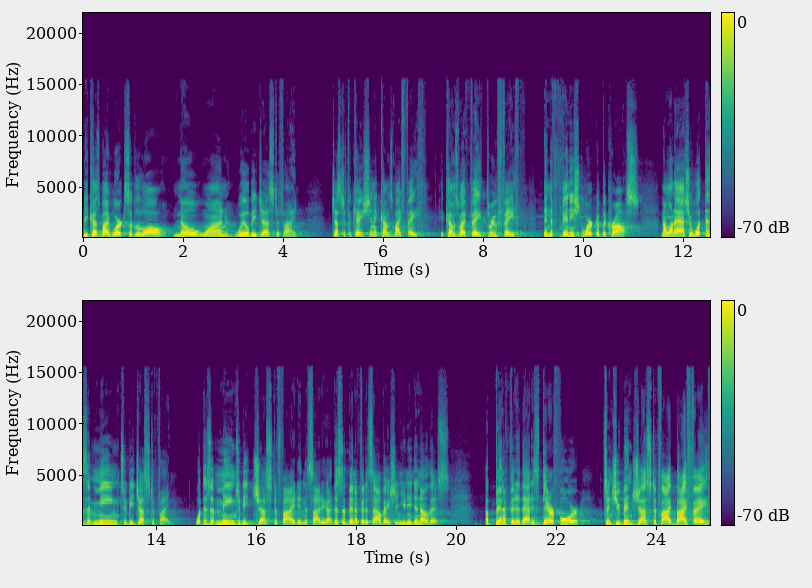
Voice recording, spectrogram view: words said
because by works of the law no one will be justified. Justification, it comes by faith. It comes by faith through faith in the finished work of the cross. Now, I want to ask you, what does it mean to be justified? What does it mean to be justified in the sight of God? This is a benefit of salvation. You need to know this. A benefit of that is, therefore, since you've been justified by faith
